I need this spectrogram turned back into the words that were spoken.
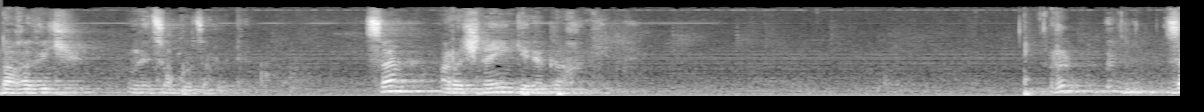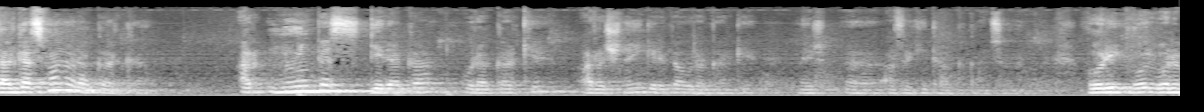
բաղադրիչ ունեցող գործառույթ է։ Սա առաջնային գերակա խնդիրն է։ Զարգացման օրակարգը նույնպես գերակա օրակարգ է, առաջնային գերակա օրակարգ է մեր ազգային քաղաքականությունը, որի որ, որը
